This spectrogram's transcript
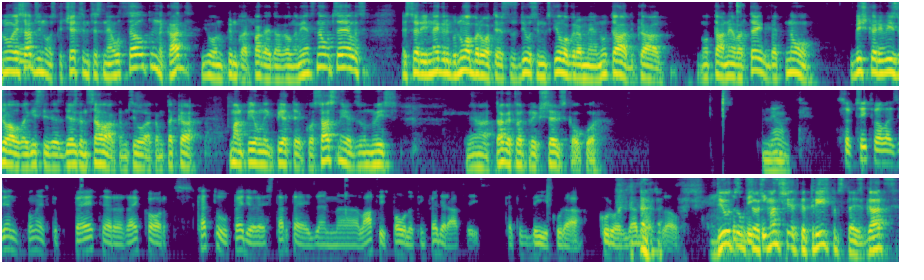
Nu, es Jā. apzinos, ka 400 es neuzceltu nekad, jo, nu, pirmkārt, pagaidām vēl neviens nav cēlis. Es arī negribu nobaroties uz 200 kg. Nu, tādi kā, nu, tā nevar teikt, bet, nu, bišķi arī vizuāli vajag izskatīties diezgan savāktam cilvēkam. Tā kā man pilnīgi pietiek, ko sasniedz un viss. Jā, tagad var priekš sevis kaut ko. Jā. Starp citu, vēl aizvien, man liekas, ka Pētera rekords, kad tu pēdējo reizi startēji zem Latvijas Powerlifting federācijas, kad tas bija, kurā, kuros gados vēl. 2000, tik- man šķiet, ka 13. gads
